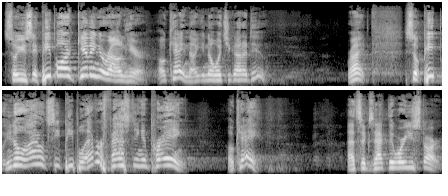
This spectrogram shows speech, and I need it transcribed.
So you say, people aren't giving around here. Okay, now you know what you got to do. Right? So people, you know, I don't see people ever fasting and praying. Okay, that's exactly where you start.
